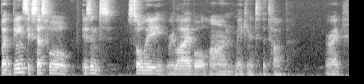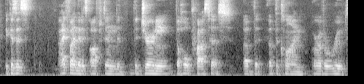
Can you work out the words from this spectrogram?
But being successful isn't solely reliable on making it to the top, right? Because it's I find that it's often the, the journey, the whole process of the of the climb or of a route,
